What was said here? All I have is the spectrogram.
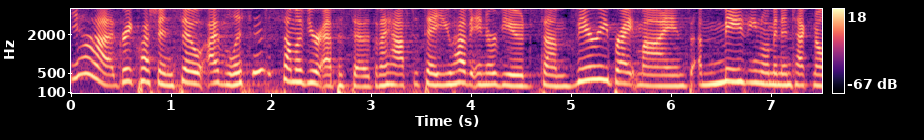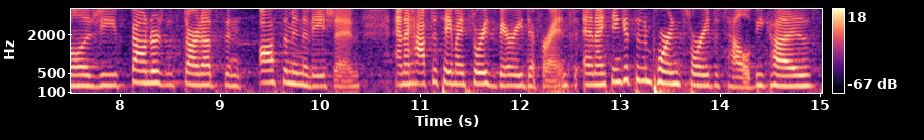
Yeah, great question. So I've listened to some of your episodes, and I have to say, you have interviewed some very bright minds, amazing women in technology, founders of startups, and awesome innovation. And I have to say, my story is very different. And I think it's an important story to tell because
